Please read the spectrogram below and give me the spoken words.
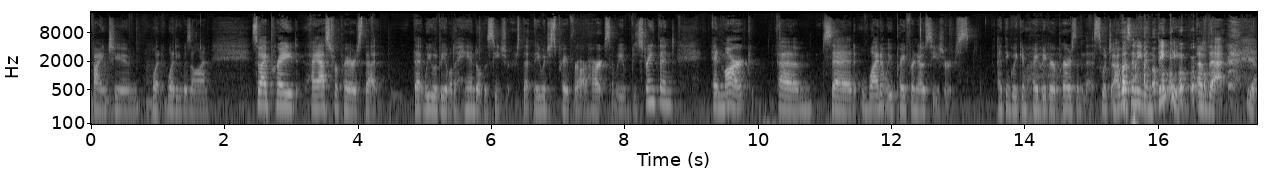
fine tune what, what he was on. So I prayed, I asked for prayers that that we would be able to handle the seizures, that they would just pray for our hearts, that we would be strengthened. And Mark um, said, Why don't we pray for no seizures? I think we can pray bigger prayers than this, which I wasn't even thinking of that. Yeah.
